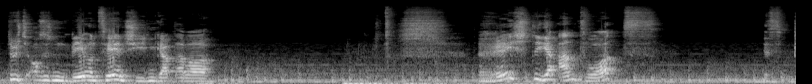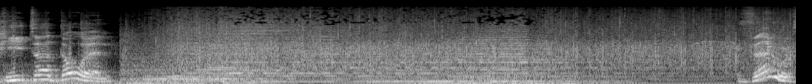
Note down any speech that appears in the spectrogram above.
Natürlich auch zwischen B und C entschieden gehabt, aber richtige Antwort ist Peter Dolan. Sehr gut.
